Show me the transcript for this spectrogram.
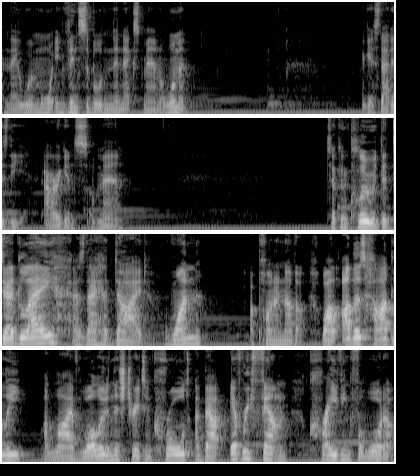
and they were more invincible than the next man or woman. I guess that is the arrogance of man. To conclude, the dead lay as they had died, one upon another, while others, hardly alive, wallowed in the streets and crawled about every fountain, craving for water.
